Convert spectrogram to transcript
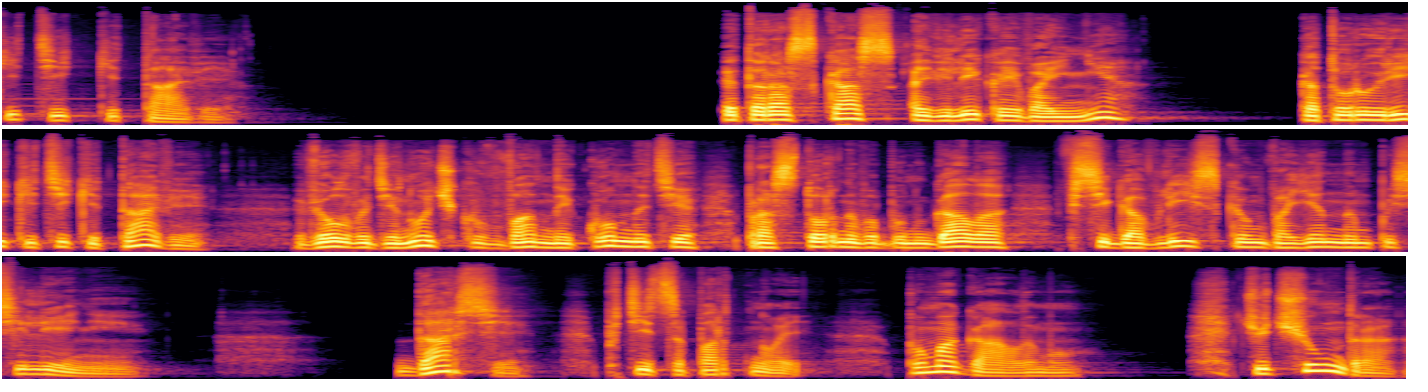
Рикки-Тикки-Тави. Это рассказ о Великой войне, которую Рикки-Тикки-Тави вел в одиночку в ванной комнате просторного бунгало в Сигавлийском военном поселении. Дарси, птица портной, помогал ему. Чучундра,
